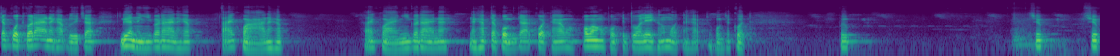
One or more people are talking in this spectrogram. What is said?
จะกดก็ได้นะครับ หรือจะเลื่อนอย่างนี้ก็ได้นะครับ ซ้ายขวานะครับ ซ้ายขวาอย่างนี้ก็ได้นะนะครับ แต่ผมจะกดนะครับ เพราะว่าของผมเป็นตัวเลขทั้งหมดนะครับเดี๋ยวผมจะกดปึ๊บ ชึบชึบ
